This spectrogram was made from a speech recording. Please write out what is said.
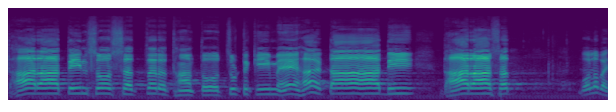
धारा 370 था तो चुटकी में हटा दी। धारा सत बोलो भाई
